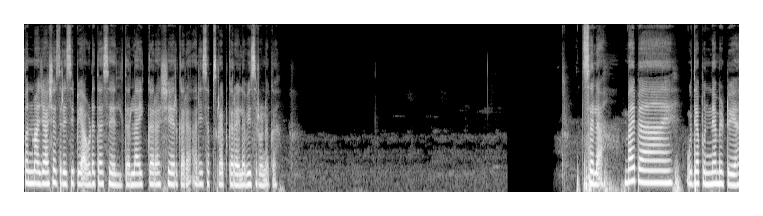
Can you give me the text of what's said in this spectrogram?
पण माझ्या अशाच रेसिपी आवडत असेल तर लाईक करा शेअर करा आणि सबस्क्राईब करायला विसरू नका. चला. बाय बाय उद्या पुन्हा भेटूया.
